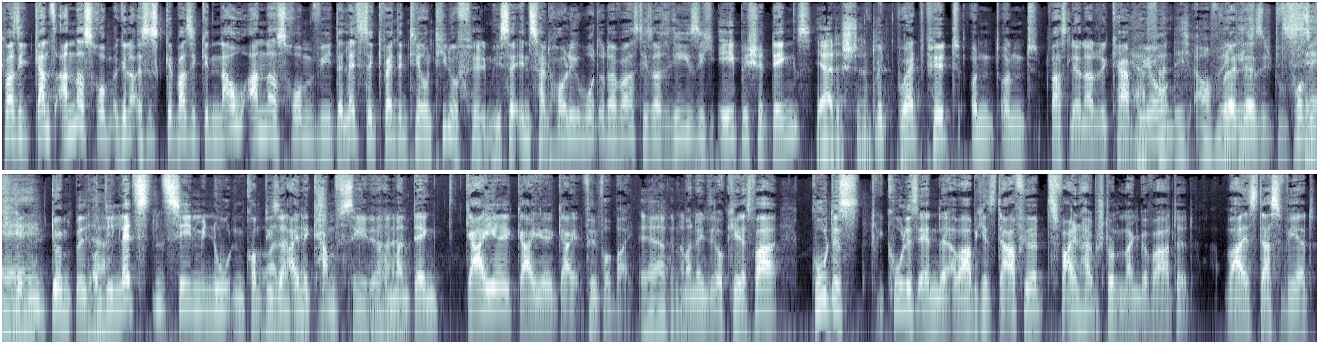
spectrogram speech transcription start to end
quasi ganz andersrum, genau, es ist quasi genau andersrum wie der letzte Quentin Tarantino-Film. Hieß der Inside Hollywood oder was? Dieser riesig epische Dings. ja, das stimmt. Mit Brad Pitt und, und was, Leonardo DiCaprio? Ja, fand ich auch Oder der wirklich sich vor sich zäh. hin dümpelt Ja. und die letzten zehn Minuten kommt diese dann eine Action. Kampfszene Ja, und man ja. denkt, geil, geil, geil, Film vorbei. Ja, genau. Man denkt, okay, das war gutes, cooles Ende, aber habe ich jetzt dafür zweieinhalb Stunden lang gewartet? War es das wert?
